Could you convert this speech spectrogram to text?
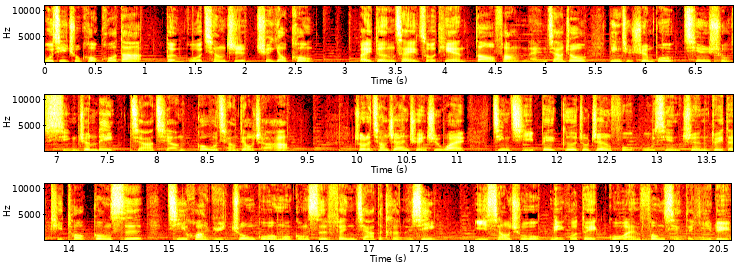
武器出口扩大，本国枪支却要控。拜登在昨天到访南加州，并且宣布签署行政令，加强购枪调查。除了枪支安全之外，近期被各州政府无限针对的 TikTok 公司，计划与中国母公司分家的可能性，以消除美国对国安风险的疑虑。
